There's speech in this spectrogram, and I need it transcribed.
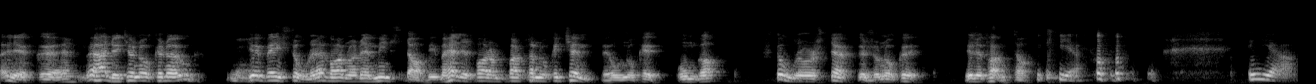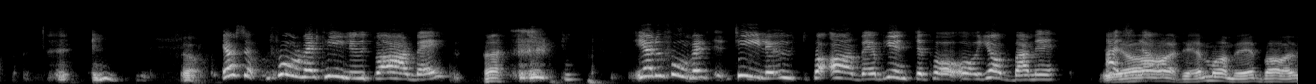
Det gikk. eh, Vi hadde ikke noen òg. De store, var nå den minste av dem. Men ellers var det bare noen kjempe og noen unger. Store og sterke som noen elefanter. Ja. Ja. Ja. Ja, så for vel tidlig ut på arbeid. Hæ? Ja, du får vel tidlig ut på arbeid og begynte på å jobbe med Ja, det må vi. Bare,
